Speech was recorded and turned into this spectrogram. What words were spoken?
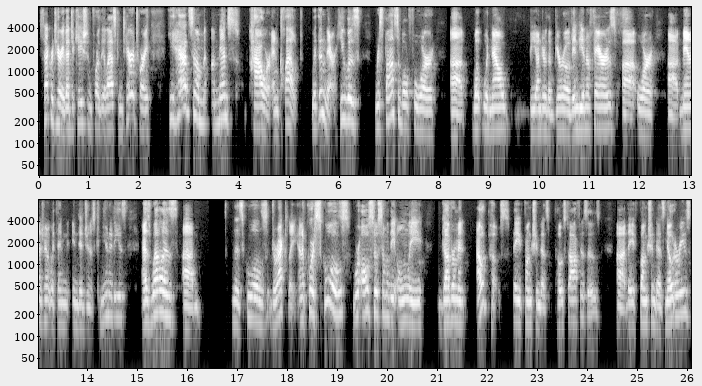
Secretary of Education for the Alaskan Territory, he had some immense power and clout within there. He was responsible for uh, what would now be under the Bureau of Indian Affairs uh, or uh, management within indigenous communities, as well as um, the schools directly. And of course, schools were also some of the only government outposts. They functioned as post offices, uh, they functioned as notaries,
